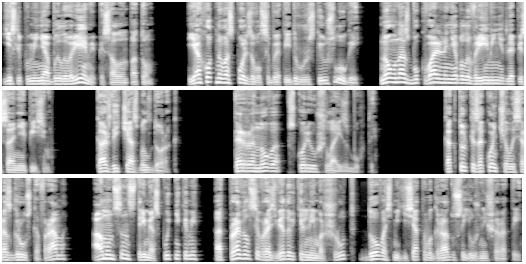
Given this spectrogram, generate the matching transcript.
«Если бы у меня было время», — писал он потом, «я охотно воспользовался бы этой дружеской услугой, но у нас буквально не было времени для писания писем. Каждый час был дорог». Терра Нова вскоре ушла из бухты. Как только закончилась разгрузка Фрама, Амундсен с тремя спутниками отправился в разведывательный маршрут до 80 градуса южной широты.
